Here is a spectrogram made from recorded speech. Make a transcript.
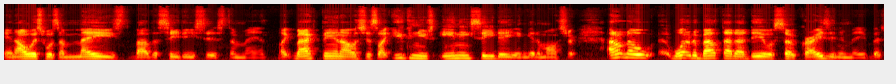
And I always was amazed by the CD system, man. Like back then, I was just like, you can use any CD and get a monster. I don't know what about that idea was so crazy to me, but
